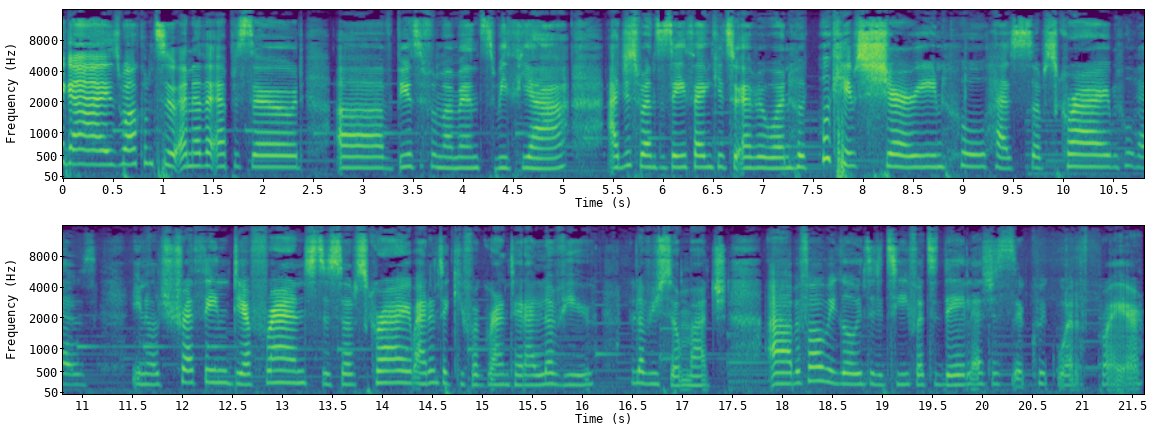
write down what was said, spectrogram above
Hi, guys, welcome to another episode of Beautiful Moments with Ya. I just want to say thank you to everyone who, who keeps sharing, who has subscribed, who has, you know, threatened their friends to subscribe. I don't take you for granted. I love you. I love you so much. Uh, before we go into the tea for today, let's just say a quick word of prayer.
